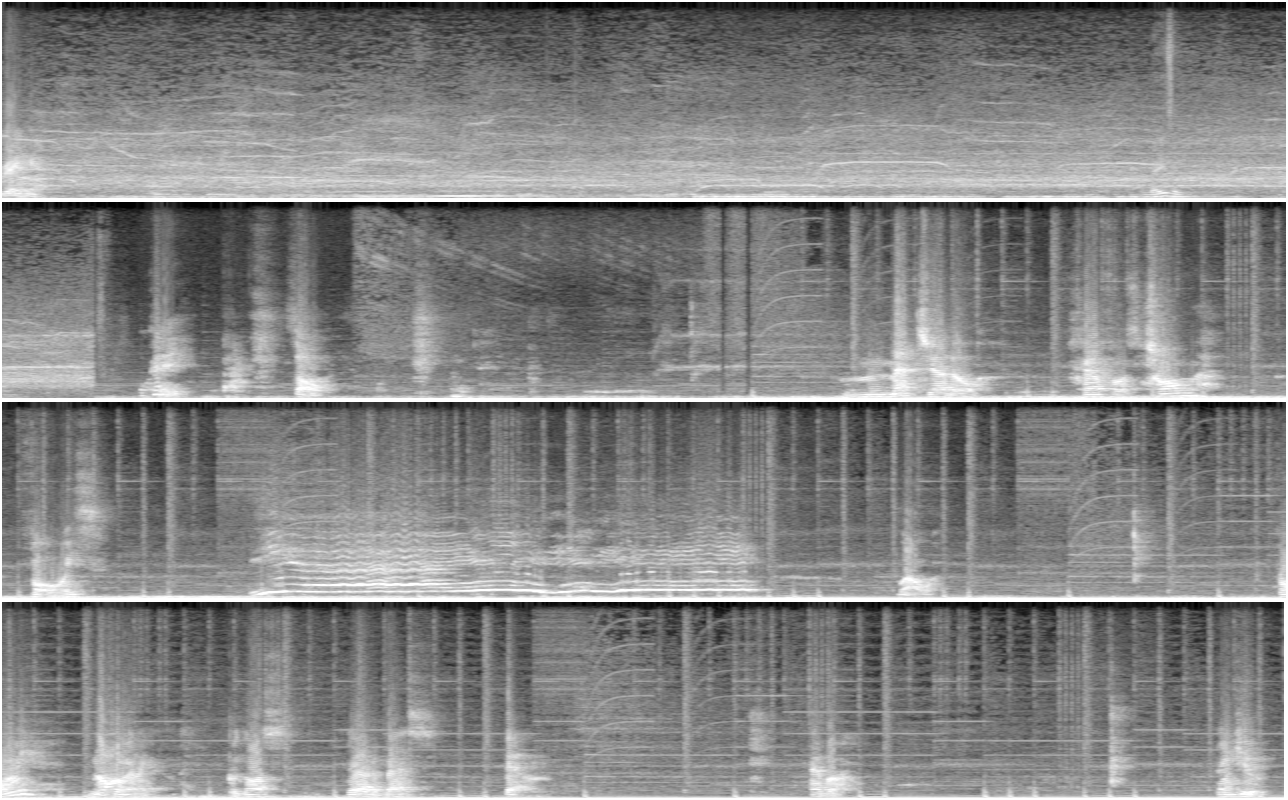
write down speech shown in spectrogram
Ring. Amazing. Okay, so Matt Shadow have a strong voice. Yeah. No comment because they are the best band ever. Thank you.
